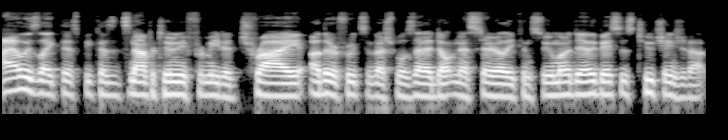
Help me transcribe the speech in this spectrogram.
I always like this because it's an opportunity for me to try other fruits and vegetables that I don't necessarily consume on a daily basis to change it up.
